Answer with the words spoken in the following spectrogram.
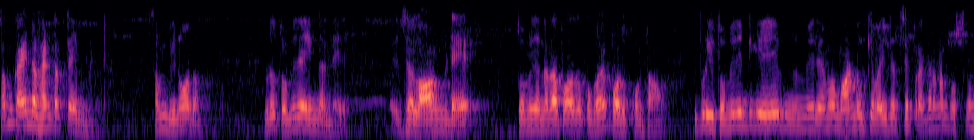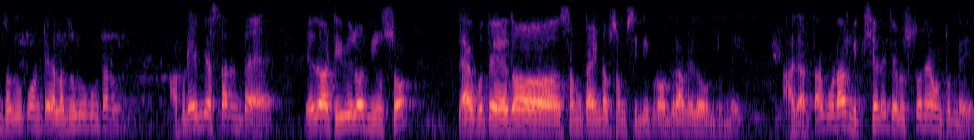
Some kind of entertainment some వినోదం. ఇప్పుడు తొమ్మిది అయిందండి. ఇట్స్ ఎ లాంగ్ డే తొమ్మిదిన్నర పోదకపోయి పడుకుంటాం. ఇప్పుడు ఈ తొమ్మిదింటికి మీరేమో మాండూక్య వైద్య ప్రకరణం పుస్తకం చదువుకుంటే ఎలా చదువుకుంటారు? అప్పుడు ఏం చేస్తారంటే ఏదో టీవీలో న్యూస్ లేకపోతే ఏదో some kind of some silly programme ఏదో ఉంటుంది. అదంతా కూడా మిథ్యని తెలుస్తూనే ఉంటుంది.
